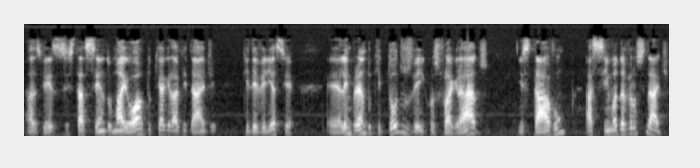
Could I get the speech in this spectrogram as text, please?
às vezes está sendo maior do que a gravidade que deveria ser. É, lembrando que todos os veículos flagrados estavam acima da velocidade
